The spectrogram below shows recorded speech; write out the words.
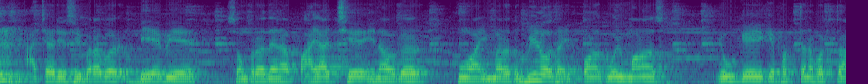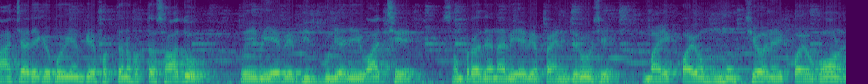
આચાર્યશ્રી બરાબર બે બે સંપ્રદાયના પાયા જ છે. એના વગર હું આ ઇમારત ઊભી ન થાય. પણ કોઈ માણસ એવું કહે કે ફક્ત ને ફક્ત આચાર્ય કે કોઈ એમ કે ફક્ત ને ફક્ત સાધુ, તો એ બે બે ભીત ભૂલ્યા જેવી વાત છે. સંપ્રદાયના બે બે પાયાની જરૂર છે. એમાં એક પાયો મુખ્ય અને એક પાયો ગૌણ.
